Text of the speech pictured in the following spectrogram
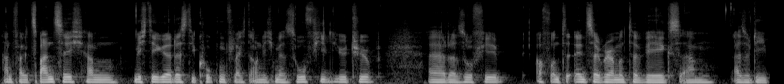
Anfang 20 haben Wichtigeres, die gucken vielleicht auch nicht mehr so viel YouTube äh, oder so viel auf Instagram unterwegs. Ähm, also die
